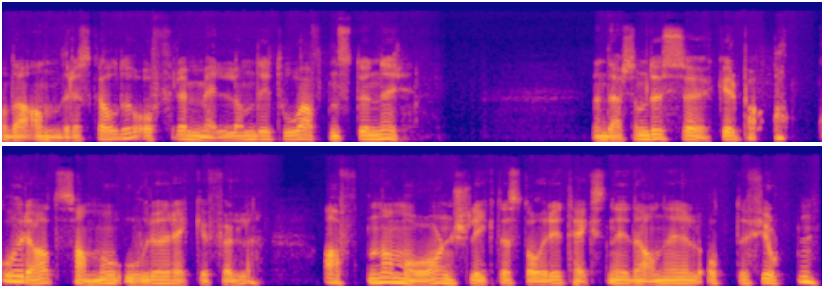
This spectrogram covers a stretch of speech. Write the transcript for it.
og det andre skal du ofre mellom de to aftenstunder. Men dersom du søker på akkurat samme ord og rekkefølge, aften og morgen slik det står i teksten i Daniel 8,14,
